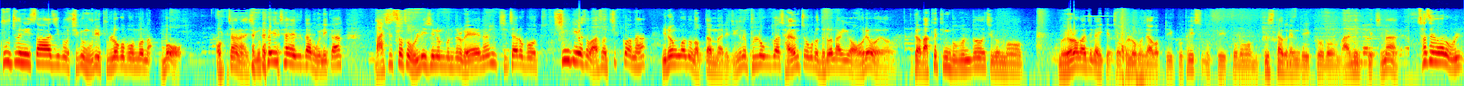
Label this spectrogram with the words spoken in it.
꾸준히 쌓아지고 지금 우리 블로그 보면 뭐 없잖아요. 지금 프랜차이즈다 보니까 맛있어서 올리시는 분들 외에는 진짜로 뭐 신기해서 와서 찍거나 이런 거는 없단 말이지. 근데 블로그가 자연적으로 늘어나기가 어려워요. 그러니까 마케팅 부분도 지금 뭐, 뭐 여러 가지가 있겠죠. 블로그 작업도 있고, 페이스북도 있고, 뭐 인스타그램도 있고, 뭐 많이 있겠지만 사생활을 올,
